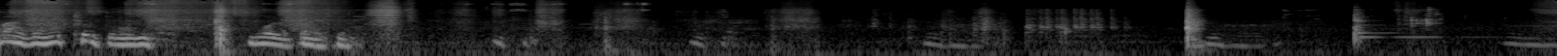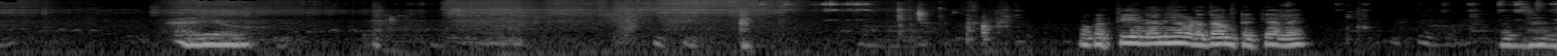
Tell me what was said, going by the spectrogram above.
बाजूने ठेवते मी बोल पाहिजे नाही. अयो मग तीन आणि एवढा दामटा केलाय. झालं.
